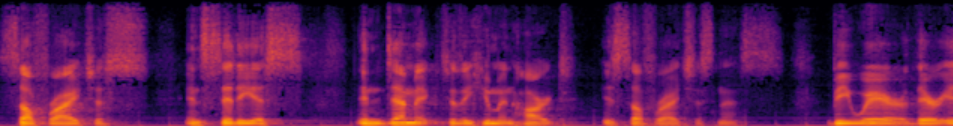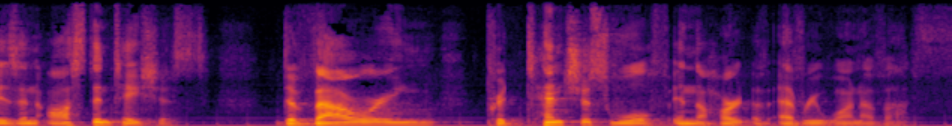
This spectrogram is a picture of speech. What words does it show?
Self righteous, insidious, endemic to the human heart is self righteousness. Beware, there is an ostentatious, devouring, pretentious wolf in the heart of every one of us.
